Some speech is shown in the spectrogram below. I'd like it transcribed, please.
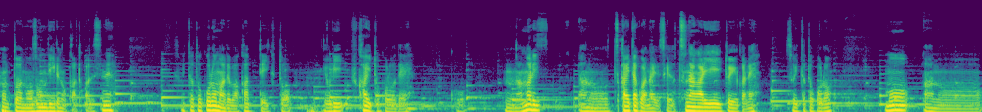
本当は望んでいるのかとかですね。そういったところまで分かっていくとより深いところでこう、うん、あんまりあの使いたくはないですけどつながりというかねそういったところもあの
